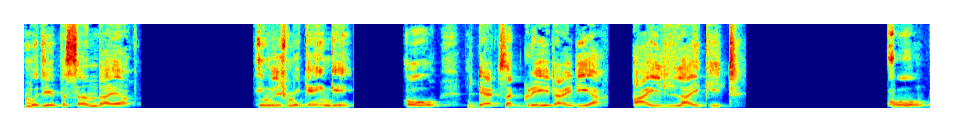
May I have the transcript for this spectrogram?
मुझे पसंद आया। इंग्लिश में कहेंगे Oh, that's a great idea. I like it. Oh,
